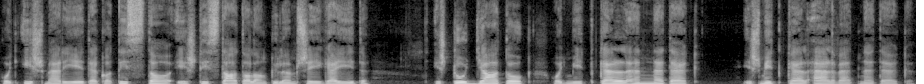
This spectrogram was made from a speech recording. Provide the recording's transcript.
hogy ismerjétek a tiszta és tisztátalan különbségeit, és tudjátok, hogy mit kell ennetek, és mit kell elvetnetek.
